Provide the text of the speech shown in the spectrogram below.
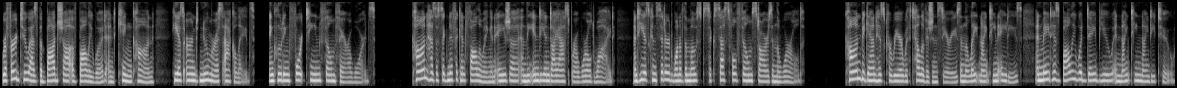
Referred to as the Badshah of Bollywood and King Khan, he has earned numerous accolades, including 14 Filmfare Awards. Khan has a significant following in Asia and the Indian diaspora worldwide, and he is considered one of the most successful film stars in the world. Khan began his career with television series in the late 1980s and made his Bollywood debut in 1992.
